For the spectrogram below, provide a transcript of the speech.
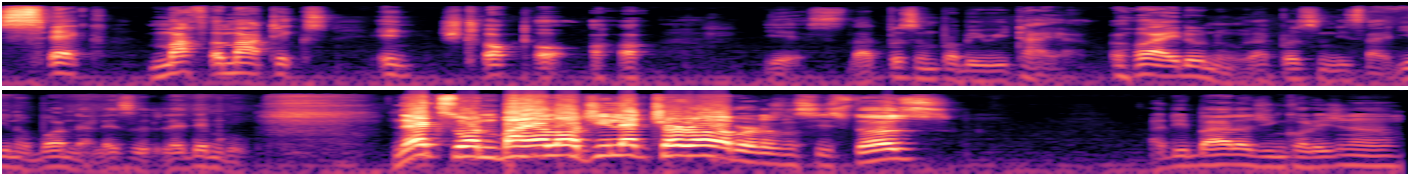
Sec mathematics instructor. yes, that person probably retire. I don't know. That person decide, you know, bond that. Let's let them go. Next one, biology lecturer, brothers and sisters. I did biology in college now.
